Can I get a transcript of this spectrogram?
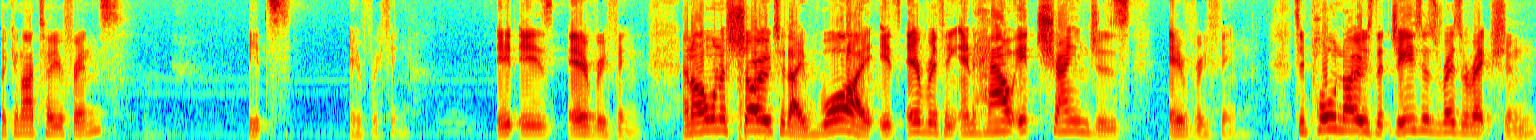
But can I tell you, friends, it's everything. It is everything. And I want to show today why it's everything and how it changes everything. See, Paul knows that Jesus' resurrection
